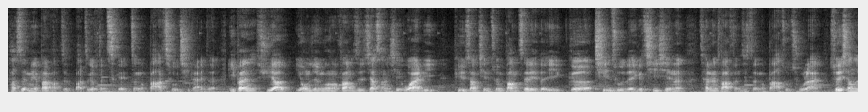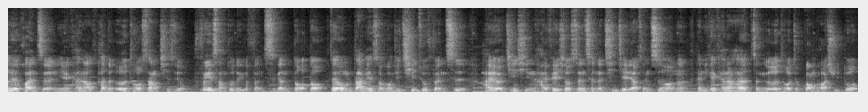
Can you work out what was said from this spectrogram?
它是没有办法这把这个粉刺给整个拔除起来的，一般需要用人工的方式，加上一些外力。譬如像青春棒这类的一个清除的一个器械呢，才能把粉刺整个拔出出来。所以像这位患者，你会看到他的额头上其实有非常多的一个粉刺跟痘痘。在我们搭配手工去清除粉刺，还有进行海飞秀深层的清洁疗程之后呢，那你可以看到他的整个额头就光滑许多，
